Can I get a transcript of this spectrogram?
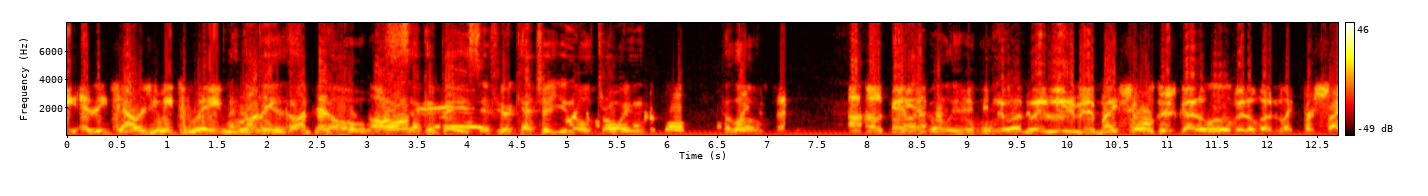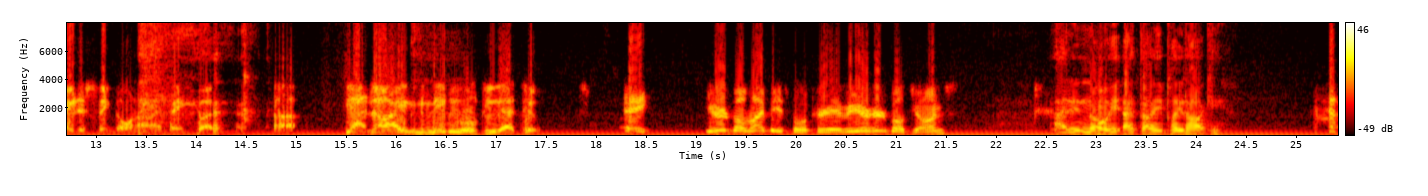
he, is, he, challenging me to a I running contest? No, Oh, second base. If you're a catcher, you know throwing. Hello. like the second. Oh, okay. Unbelievable. Yeah, wait, wait a minute. My shoulders got a little bit of a like bursitis thing going on, I think. But uh, yeah, no, I maybe we'll do that too. Hey, you heard about my baseball career? Have you ever heard about John's? I didn't know. He, I thought he played hockey.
